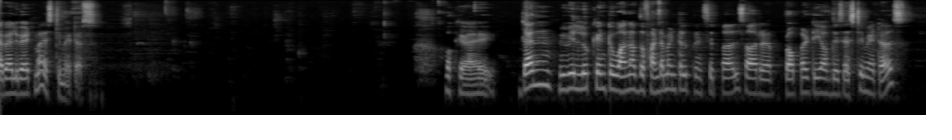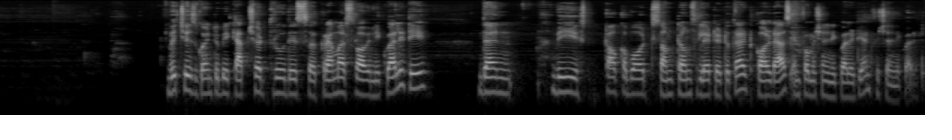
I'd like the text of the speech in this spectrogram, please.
evaluate my estimators. Okay, then we will look into one of the fundamental principles or uh, property of these estimators which is going to be captured through this uh, Cramer's-Rao inequality. Then we talk about some terms related to that called as information inequality and Fisher inequality.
